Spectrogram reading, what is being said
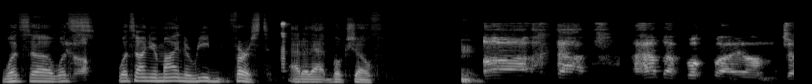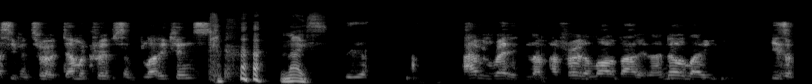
What's uh what's you know? what's on your mind to read first out of that bookshelf? uh, I have that book by um, Jesse Ventura, Democrips and Rebloodlicans. nice. Yeah. I haven't read it, and I've heard a lot about it. And I know like he's a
